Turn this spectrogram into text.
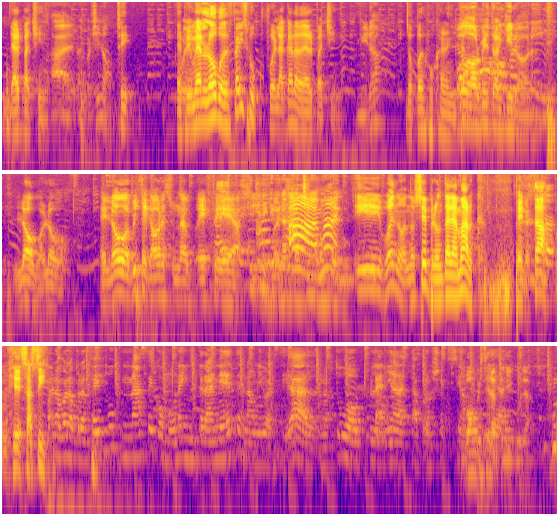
De Al Pacino. Ah, el cochino. Sí. El Fue- primer logo de Facebook fue la cara de Al Pacino. Mira. Lo puedes buscar en Puedo internet. dormir tranquilo ahora. Logo, logo. El logo, viste que ahora es una F así. tiene que ver Al Ah, mal. Y bueno, no sé, pregúntale a Mark. Pero está, es así. Bueno, bueno, pero Facebook nace como una intranet en la universidad. No estuvo planeada esta proyección. Vos viste la película. Yo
